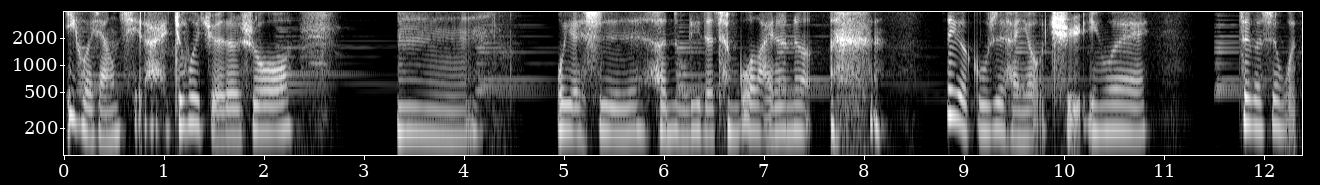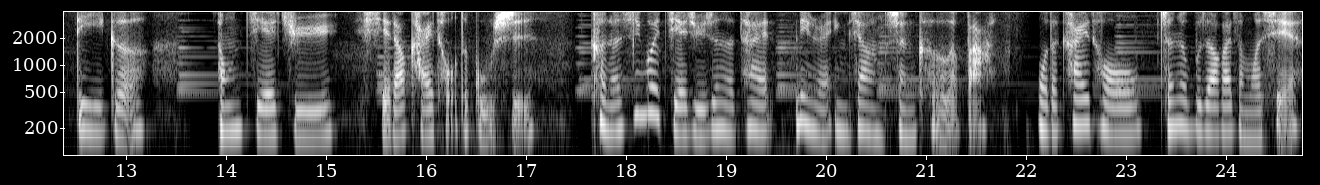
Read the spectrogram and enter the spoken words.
一回想起来，就会觉得说，嗯，我也是很努力的撑过来了呢。这个故事很有趣，因为这个是我第一个从结局。写到开头的故事，可能是因为结局真的太令人印象深刻了吧。我的开头真的不知道该怎么写，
